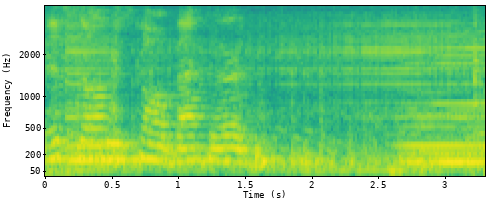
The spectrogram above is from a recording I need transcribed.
This song is called Back to Earth.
